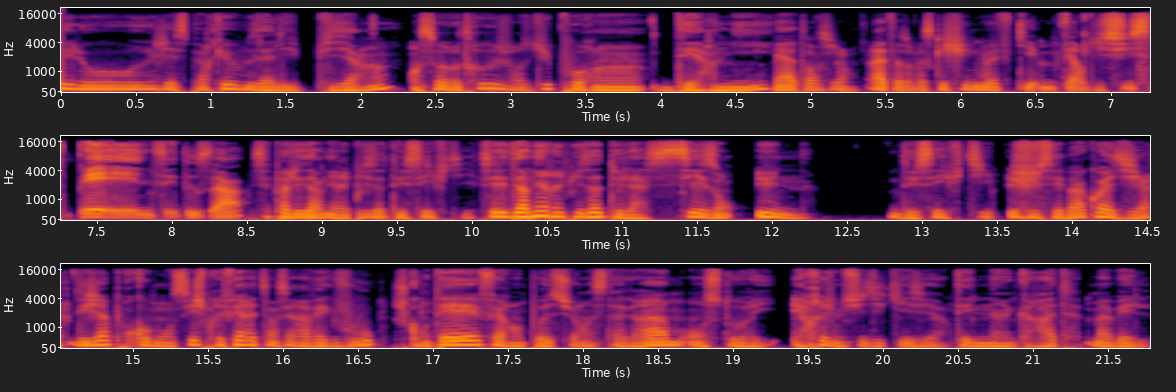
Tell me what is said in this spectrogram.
hello, j'espère que vous allez bien. On se retrouve aujourd'hui pour un dernier. Mais attention, attention parce que je suis une meuf qui aime faire du suspense et tout ça. C'est pas le dernier épisode de Safety. C'est le dernier épisode de la saison 1 de safety. Je sais pas quoi dire. Déjà pour commencer, je préfère être sincère avec vous. Je comptais faire un post sur Instagram en story. Et après je me suis dit Kezia, t'es une ingrate, ma belle.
